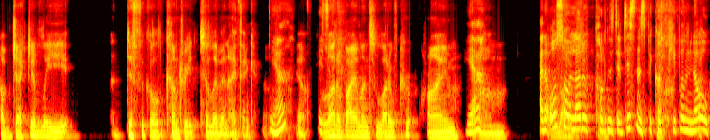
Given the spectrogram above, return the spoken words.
objectively a difficult country to live in i think. Yeah? Yeah. It's, a lot of violence a lot of crime yeah. um, and also a lot, a lot of, cognitive dissonance because people know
